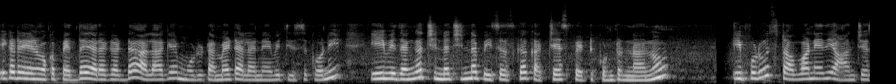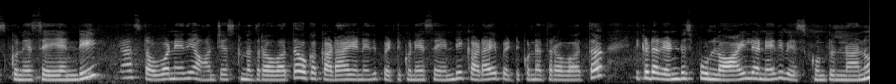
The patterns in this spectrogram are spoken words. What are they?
ఇక్కడ నేను ఒక పెద్ద ఎర్రగడ్డ అలాగే మూడు టమాటాలు అనేవి తీసుకొని ఈ విధంగా చిన్న చిన్న పీసెస్గా కట్ చేసి పెట్టుకుంటున్నాను. ఇప్పుడు స్టవ్ అనేది ఆన్ చేసుకునేసేయండి. ఇలా స్టవ్ అనేది ఆన్ చేసుకున్న తర్వాత ఒక కడాయి అనేది పెట్టుకునేసేయండి. కడాయి పెట్టుకున్న తర్వాత ఇక్కడ రెండు స్పూన్ల ఆయిల్ అనేది వేసుకుంటున్నాను.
